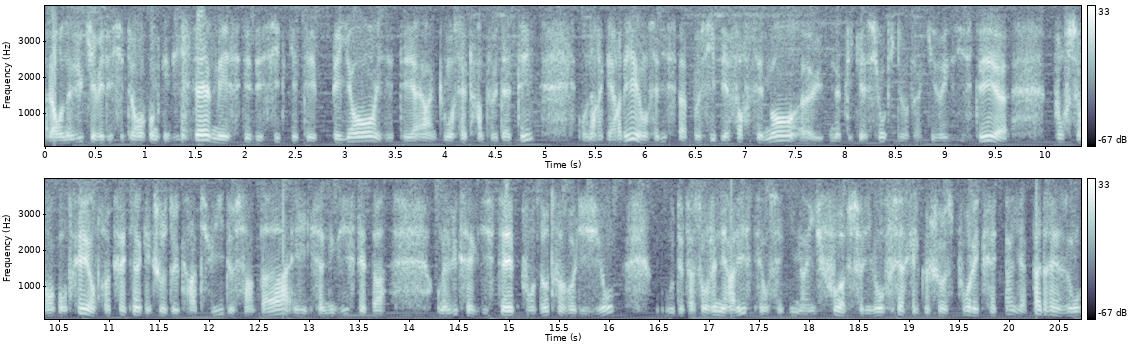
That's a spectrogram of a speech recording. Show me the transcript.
Alors on a vu qu'il y avait des sites de rencontres qui existaient, mais c'était des sites qui étaient payants, ils étaient ils commençaient à être un peu datés. On a regardé et on s'est dit c'est pas possible, il y a forcément euh, une application qui doit exister euh, pour se rencontrer entre chrétiens, quelque chose de gratuit, de sympa, et ça n'existait pas. On a vu que ça existait pour d'autres religions généraliste, et on s'est dit ben, il faut absolument faire quelque chose pour les chrétiens. Il n'y a pas de raison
